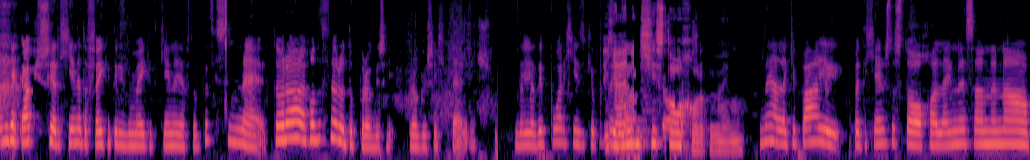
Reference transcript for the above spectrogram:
αν για κάποιους η αρχή είναι το fake it till you make it και είναι η αυτοπεποίθηση, ναι. Τώρα εγώ δεν θεωρώ ότι το progress, progress έχει τέλος. Δηλαδή που αρχίζει και που Για έναν χι στόχο, ρε παιδί μου. Ναι, αλλά και πάλι πετυχαίνεις το στόχο, αλλά είναι σαν ένα,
